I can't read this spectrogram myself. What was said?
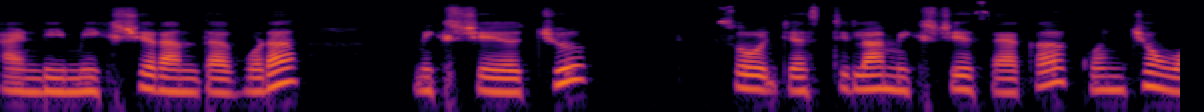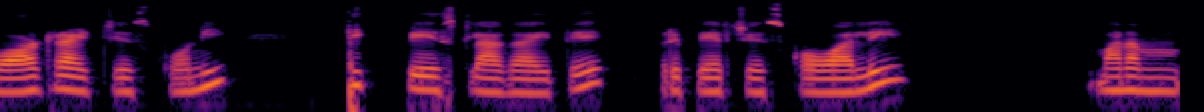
అండ్ ఈ మిక్స్చర్ అంతా కూడా మిక్స్ చేయొచ్చు. సో, జస్ట్ ఇలా మిక్స్ చేశాక కొంచెం వాటర్ యాడ్ చేసుకొని థిక్ పేస్ట్ లాగా అయితే ప్రిపేర్ చేసుకోవాలి. మనం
